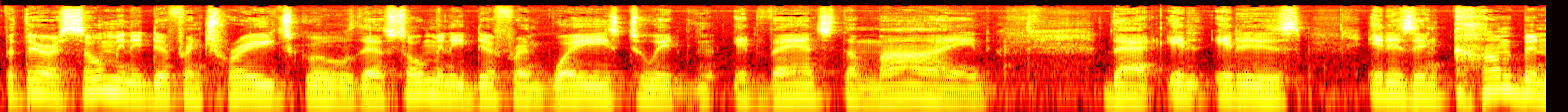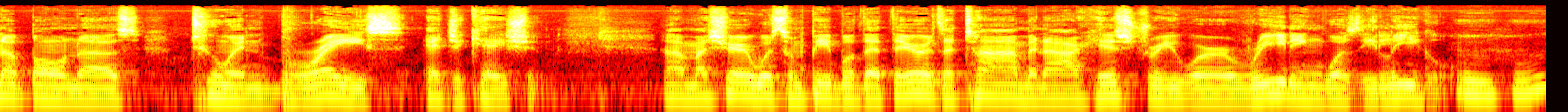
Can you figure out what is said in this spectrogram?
but there are so many different trade schools, there are so many different ways to ad- advance the mind that it, it is it is incumbent upon us to embrace education. Um, I shared with some people that there is a time in our history where reading was illegal. Mm-hmm.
